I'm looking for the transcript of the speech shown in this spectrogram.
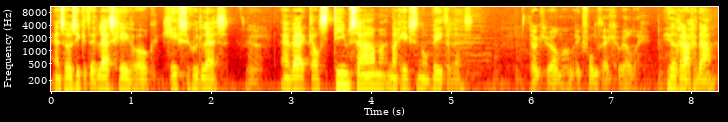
En zo zie ik het lesgeven ook. Geef ze goed les. Ja, En werk als team samen en dan geef ze nog beter les. dankjewel man. Ik vond het echt geweldig. Heel graag gedaan.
